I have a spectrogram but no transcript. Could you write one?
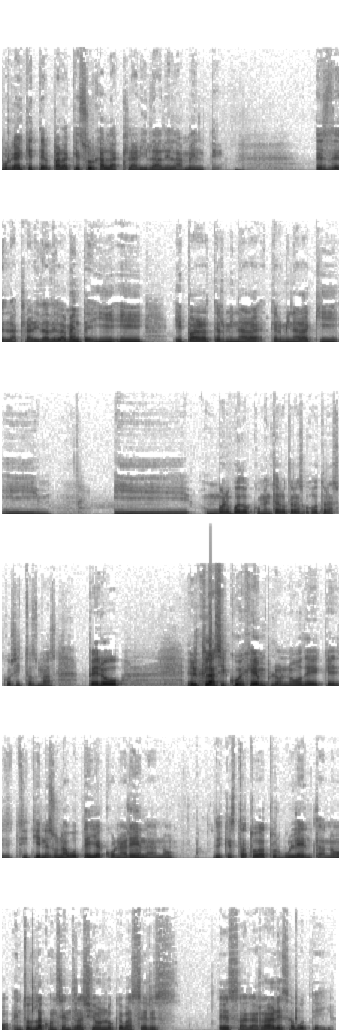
Porque hay que, para que surja la claridad de la mente. Es de la claridad de la mente. Y, y para terminar, terminar aquí y, y, bueno, puedo comentar otras, otras cositas más, pero el clásico ejemplo, ¿no? De que si tienes una botella con arena, ¿no? De que está toda turbulenta, ¿no? Entonces la concentración lo que va a hacer es, es agarrar esa botella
